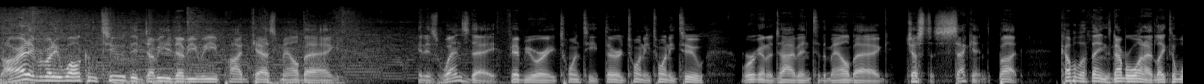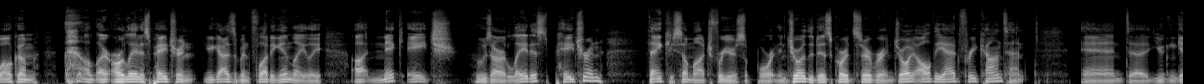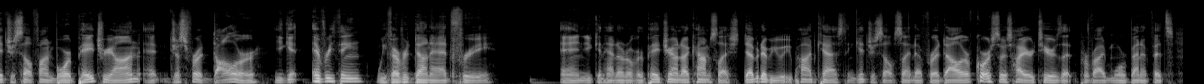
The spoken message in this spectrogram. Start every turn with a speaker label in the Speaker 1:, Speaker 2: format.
Speaker 1: All right, everybody, welcome to the WWE Podcast Mailbag. It is Wednesday, February 23rd, 2022. We're going to dive into the mailbag just a second, but a couple of things. Number one, I'd like to welcome our latest patron. You guys have been flooding in lately. Uh, Nick H., who's our latest patron. Thank you so much for your support. Enjoy the Discord server. Enjoy all the ad free content. And uh, you can get yourself on board Patreon at just for a dollar. You get everything we've ever done ad free and you can head on over to patreon.com slash WWE podcast and get yourself signed up for a dollar. Of course, there's higher tiers that provide more benefits.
